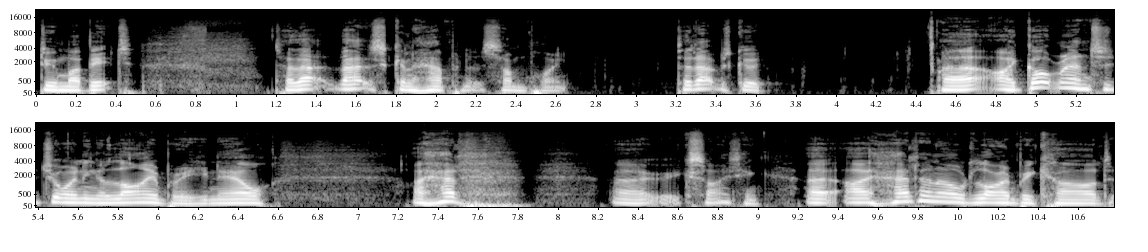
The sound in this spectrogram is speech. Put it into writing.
do my bit. So that that's going to happen at some point. So that was good. Uh, I got round to joining a library. Now, I had uh, exciting. Uh, I had an old library card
